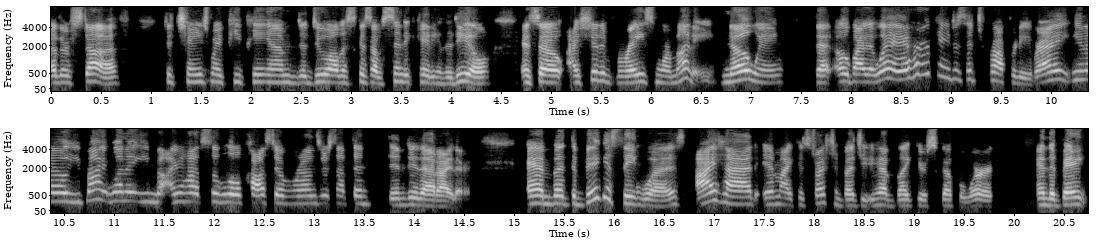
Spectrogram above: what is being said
other stuff to change my PPM to do all this because I was syndicating the deal. And so I should have raised more money, knowing that oh by the way a hurricane just hit your property right? You know you might want to you might have some little cost overruns or something. Didn't do that either. And but the biggest thing was i had in my construction budget you have like your scope of work and the bank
